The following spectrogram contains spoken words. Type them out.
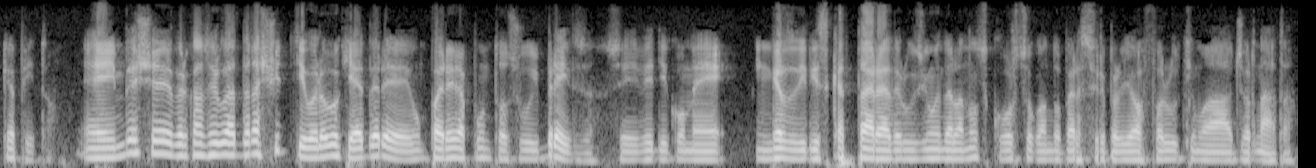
Capito. E invece per quanto riguarda la scetti, volevo chiedere un parere appunto sui Braves, se vedi come in grado di riscattare la delusione dell'anno scorso quando persero i playoff all'ultima giornata.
